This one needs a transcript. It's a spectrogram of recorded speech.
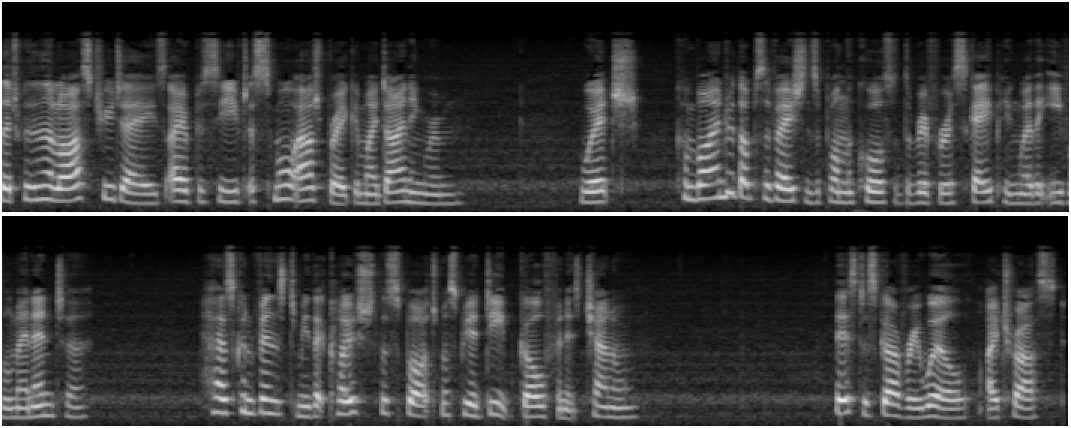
that within the last few days I have perceived a small outbreak in my dining room, which, combined with observations upon the course of the river escaping where the evil men enter, has convinced me that close to the spot must be a deep gulf in its channel. This discovery will, I trust,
